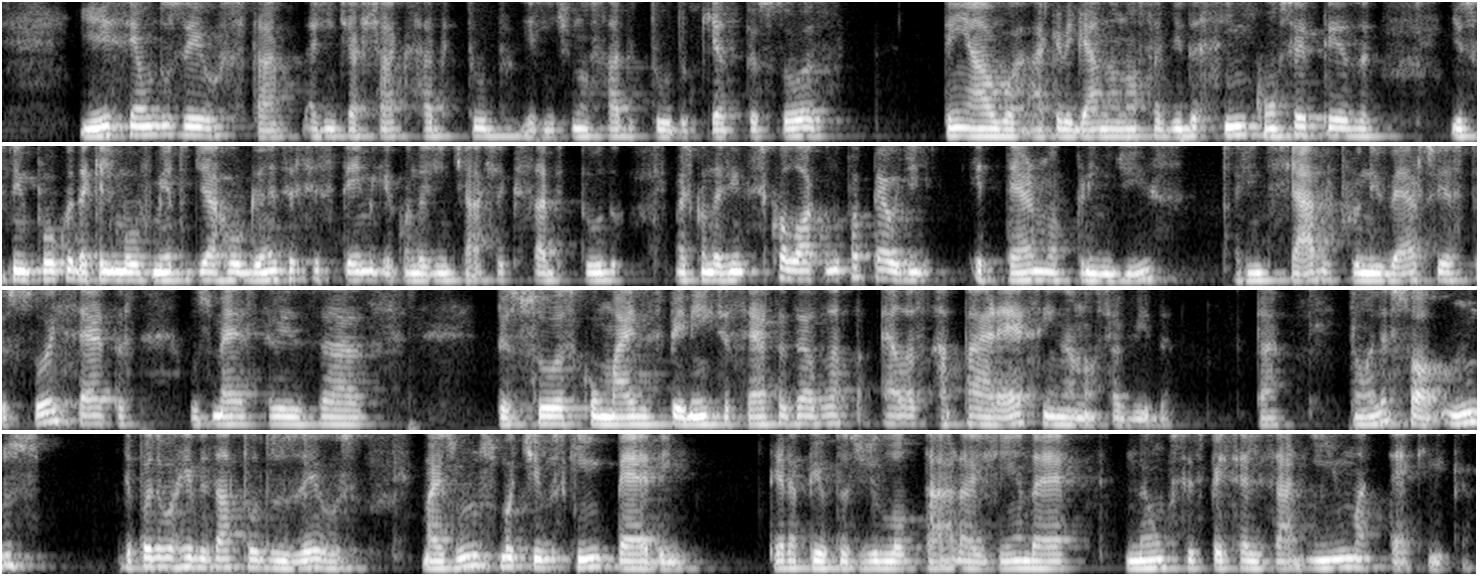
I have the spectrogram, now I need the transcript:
E esse é um dos erros, tá? A gente achar que sabe tudo e a gente não sabe tudo, que as pessoas têm algo a agregar na nossa vida, sim, com certeza. Isso tem um pouco daquele movimento de arrogância sistêmica, quando a gente acha que sabe tudo, mas quando a gente se coloca no papel de eterno aprendiz, a gente se abre para o universo e as pessoas certas, os mestres, as pessoas com mais experiências certas, elas, elas aparecem na nossa vida, tá? Então, olha só, um dos. Depois eu vou revisar todos os erros, mas um dos motivos que impedem terapeutas de lotar a agenda é não se especializar em uma técnica.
